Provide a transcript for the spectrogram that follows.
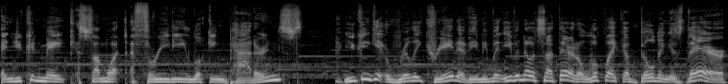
and you can make somewhat 3D looking patterns, you can get really creative. And even, even though it's not there, it'll look like a building is there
